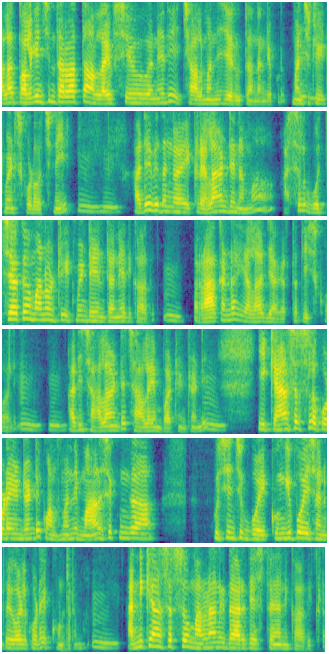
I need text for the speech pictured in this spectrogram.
అలా తొలగించిన తర్వాత లైఫ్ సేవ్ అనేది చాలా మంది జరుగుతుందండి ఇప్పుడు. మంచి. ట్రీట్మెంట్స్ కూడా వచ్చినాయి. అదే విధంగా ఇక్కడ ఎలా అంటేనమ్మా అసలు వచ్చాక మనం ట్రీట్మెంట్ ఏంటి అనేది కాదు రాకుండా ఎలా జాగ్రత్త తీసుకోవాలి? అది చాలా అంటే చాలా ఇంపార్టెంట్ అండి. ఈ క్యాన్సర్స్లో కూడా ఏంటంటే కొంతమంది మానసికంగా కుసించుకుపోయి కుంగిపోయి చనిపోయే వాళ్ళు కూడా ఎక్కువ ఉమ్, అన్ని క్యాన్సర్స్ మరణానికి దారితీస్తాయని కాదు ఇక్కడ.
